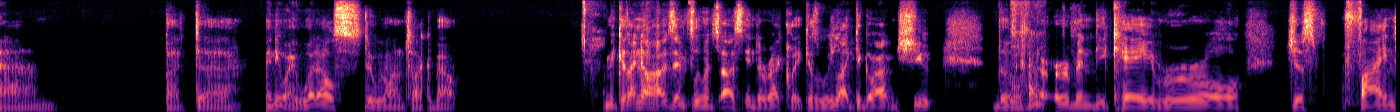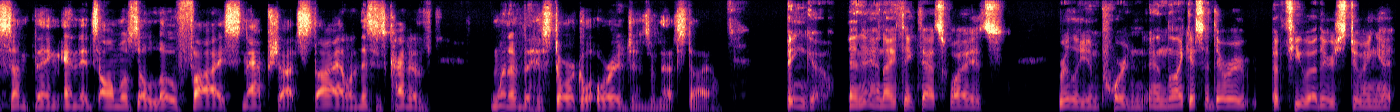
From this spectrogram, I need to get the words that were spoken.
um, but uh, anyway, what else do we want to talk about? I mean, because I know how it's influenced us indirectly because we like to go out and shoot those mm-hmm. kind of urban decay, rural, just find something and it's almost a lo-fi snapshot style. And this is kind of one of the historical origins of that style. Bingo. And and I think that's why it's really important. And like I said, there were a few others doing it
